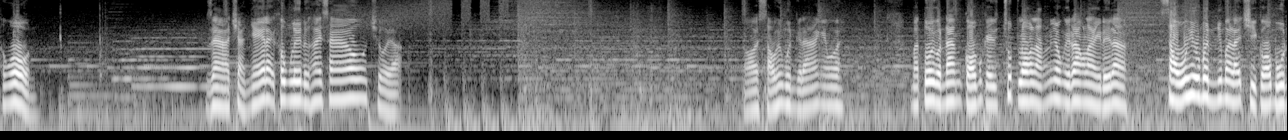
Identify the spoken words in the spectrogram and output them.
Không ổn. Già chả nhẽ lại không lên được hai sao? Trời ạ. Rồi 6 human cái đã anh em ơi. Mà tôi còn đang có một cái chút lo lắng trong cái round này Đấy là 6 human nhưng mà lại chỉ có 4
